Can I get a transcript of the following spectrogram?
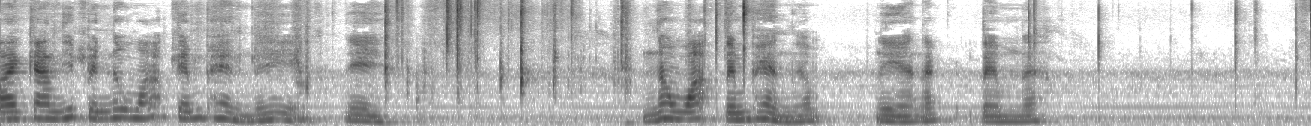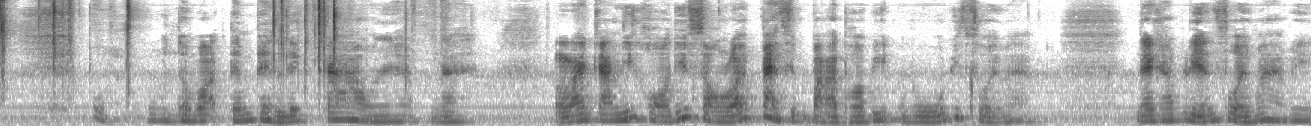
รายการนี้เป็นนวะเต็มแผ่นนี่ นี่ นวะเต็มแผ่นครับ นี่ฮะนักเต็มนะ โอ้โห นวะเต็มแผ่นเลขเก้านะครับนะ รายการนี้ขอที่สองร้อยแปดสิบาทพอพี่ โอ้โห พี่สวยมาก นะครับ เหรียญสวยมากพี่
